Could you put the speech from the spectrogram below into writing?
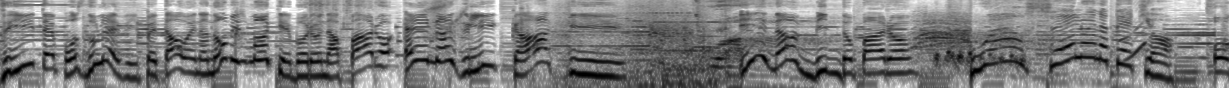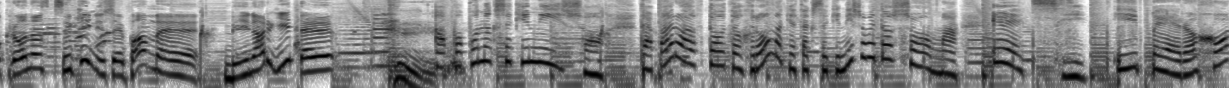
Δείτε πώς δουλεύει. Πετάω ένα νόμισμα και μπορώ να πάρω ένα γλυκάκι. Ή να μην το πάρω. Wow, θέλω ένα τέτοιο. Ο χρόνος ξεκίνησε. Πάμε. Μην αργείτε. Από πού να ξεκινήσω; Θα πάρω αυτό το χρώμα και θα ξεκινήσω με το σώμα. Έτσι. Υπέροχο.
